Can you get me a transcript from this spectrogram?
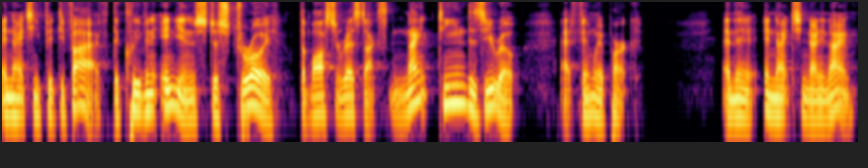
In 1955, the Cleveland Indians destroy the Boston Red Sox 19 to 0 at Fenway Park. And then in 1999,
